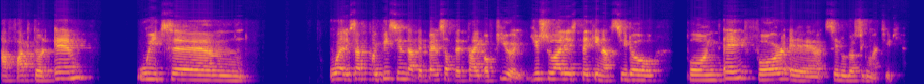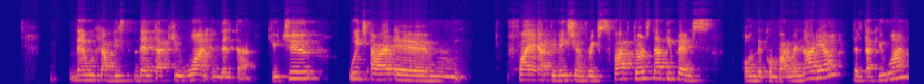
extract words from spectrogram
a factor m, which um, well, is a coefficient that depends of the type of fuel. Usually it's taken at 0.8 for uh, cellulosic material. Then we have this delta Q1 and delta Q2, which are um, fire activation risk factors that depends on the compartment area, delta Q1,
